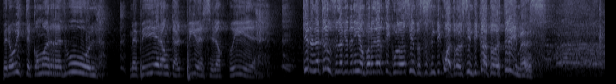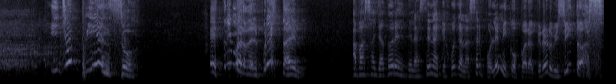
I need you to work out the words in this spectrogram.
Pero viste cómo es Red Bull. Me pidieron que al pibe se los cuide. Quiero una cláusula que tenían por el artículo 264 del sindicato de streamers. Y yo pienso, streamer del freestyle, avasalladores de la escena que juegan a ser polémicos para querer visitas.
